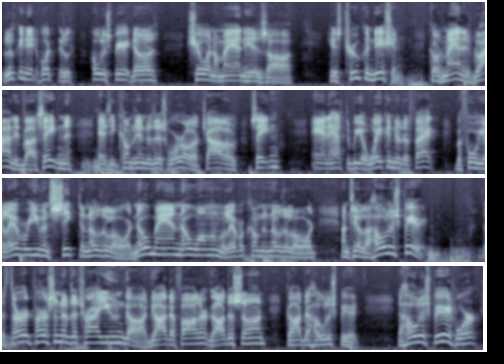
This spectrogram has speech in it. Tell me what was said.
looking at what the Holy Spirit does showing a man his uh, his true condition, because man is blinded by Satan as he comes into this world, a child of Satan, and has to be awakened to the fact before you'll ever even seek to know the Lord. No man, no woman will ever come to know the Lord until the Holy Spirit, the third person of the triune God, God the Father, God the Son, God the Holy Spirit. The Holy Spirit's work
